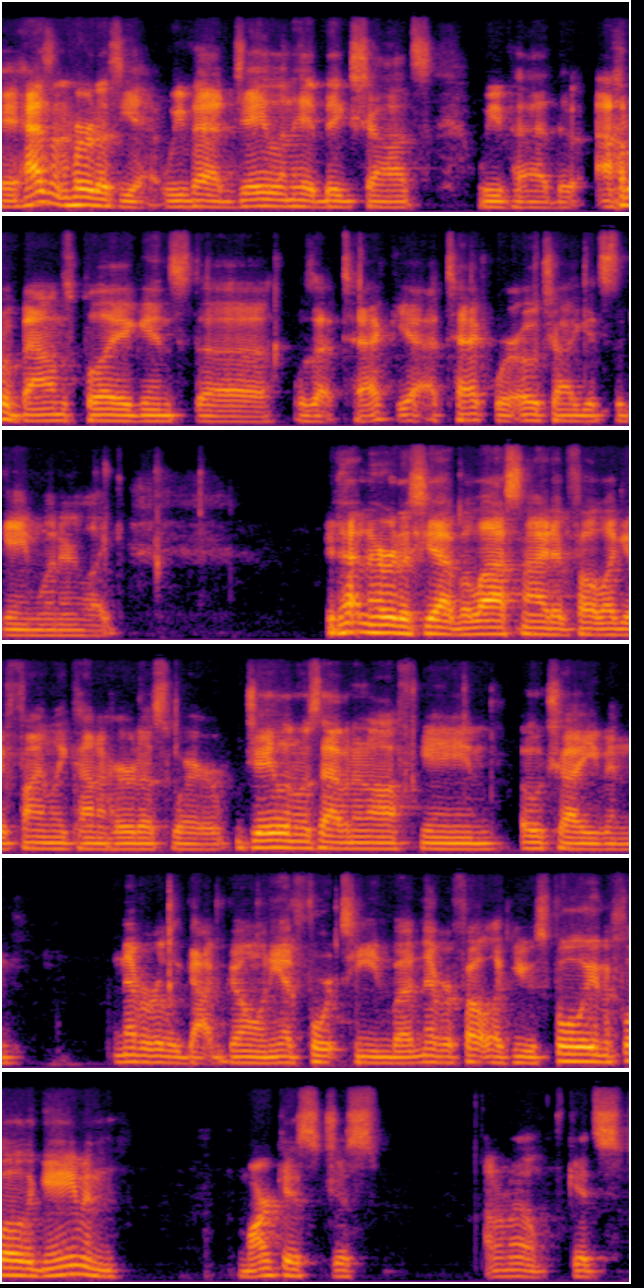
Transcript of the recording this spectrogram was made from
It hasn't hurt us yet. We've had Jalen hit big shots. We've had the out of bounds play against. uh Was that Tech? Yeah, Tech where Ochai gets the game winner. Like it hadn't hurt us yet, but last night it felt like it finally kind of hurt us where Jalen was having an off game. Ochai even never really got going. He had 14, but never felt like he was fully in the flow of the game. And Marcus just, I don't know, gets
